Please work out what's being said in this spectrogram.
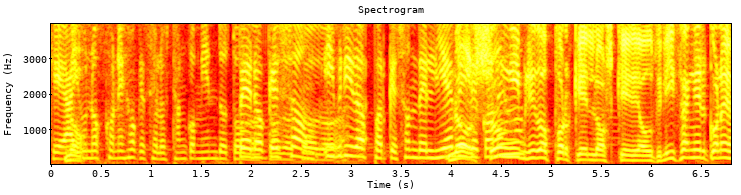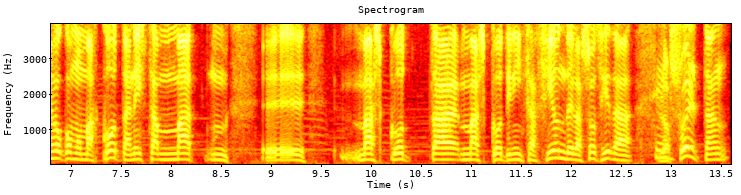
Que hay unos conejos que se lo están comiendo todo. ¿Pero que son? ¿Híbridos porque son de liebre no, y de son híbridos porque los que utilizan el conejo como mascota en esta mm, eh, mascota, mascotinización de la sociedad, lo sueltan,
